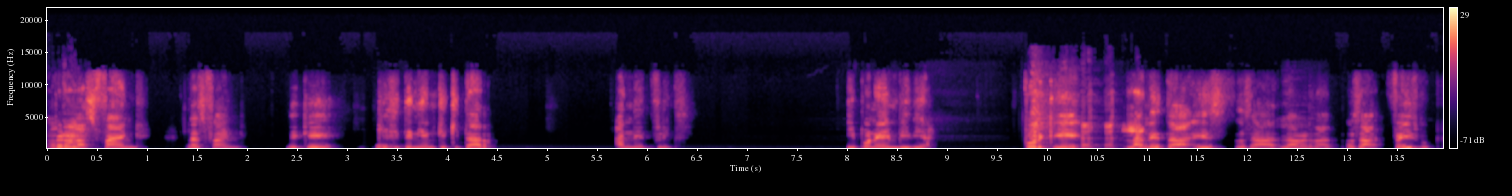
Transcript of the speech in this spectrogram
pero las FANG, las FANG, de que, que si tenían que quitar a Netflix y poner Nvidia. Porque la neta es, o sea, la verdad, o sea, Facebook,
